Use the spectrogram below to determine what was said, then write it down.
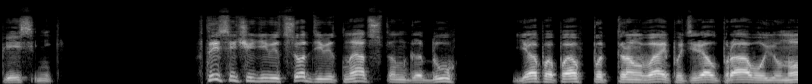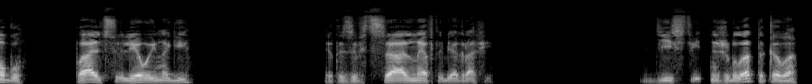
песенники. В 1919 году я, попав под трамвай, потерял правую ногу, пальцы левой ноги. Это из официальной автобиографии. Действительно же была такова.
